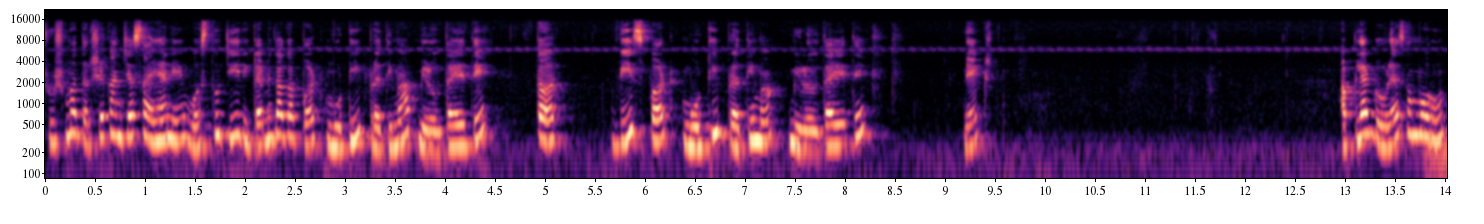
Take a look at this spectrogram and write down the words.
सूक्ष्मदर्शकांच्या साह्याने वस्तूची रिकामी जागापट मोठी प्रतिमा मिळवता येते. तर वीस पट मोठी प्रतिमा मिळवता येते. नेक्स्ट आपल्या डोळ्यासमोरून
